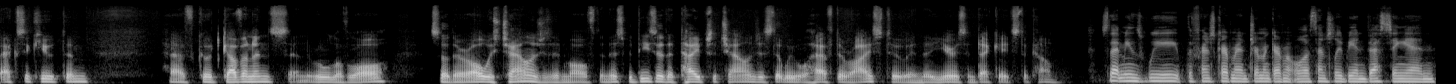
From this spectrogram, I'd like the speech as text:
execute them, have good governance and the rule of law. So there are always challenges involved in this, but these are the types of challenges that we will have to rise to in the years and decades to come. So that means we, the French government, German government, will essentially be investing in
